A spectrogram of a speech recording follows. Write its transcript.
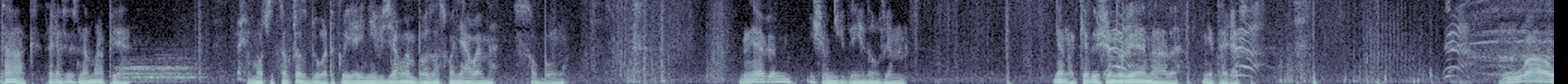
Tak, teraz jest na mapie. A może cały czas była, tylko ja jej nie widziałem, bo zasłaniałem sobą. Nie wiem i się nigdy nie dowiem. Nie no, kiedyś się dowiemy, ale nie teraz. Wow,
